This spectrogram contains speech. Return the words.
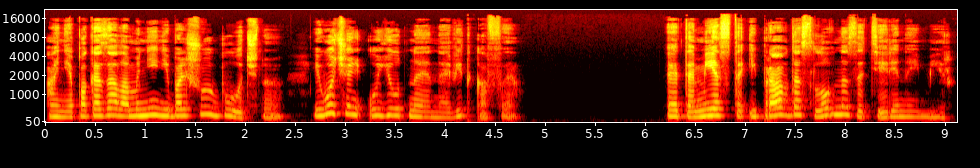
Аня показала мне небольшую булочную и очень уютное на вид кафе. Это место и правда словно затерянный мир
